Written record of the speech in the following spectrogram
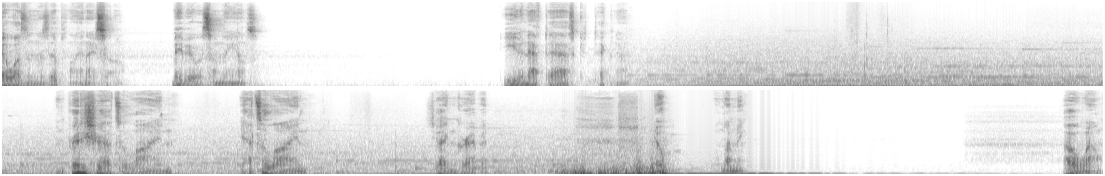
that wasn't a zip line I saw. Maybe it was something else. Do you even have to ask Techno? I'm pretty sure that's a line. Yeah, it's a line. See if I can grab it. Nope. Let me. Oh well.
